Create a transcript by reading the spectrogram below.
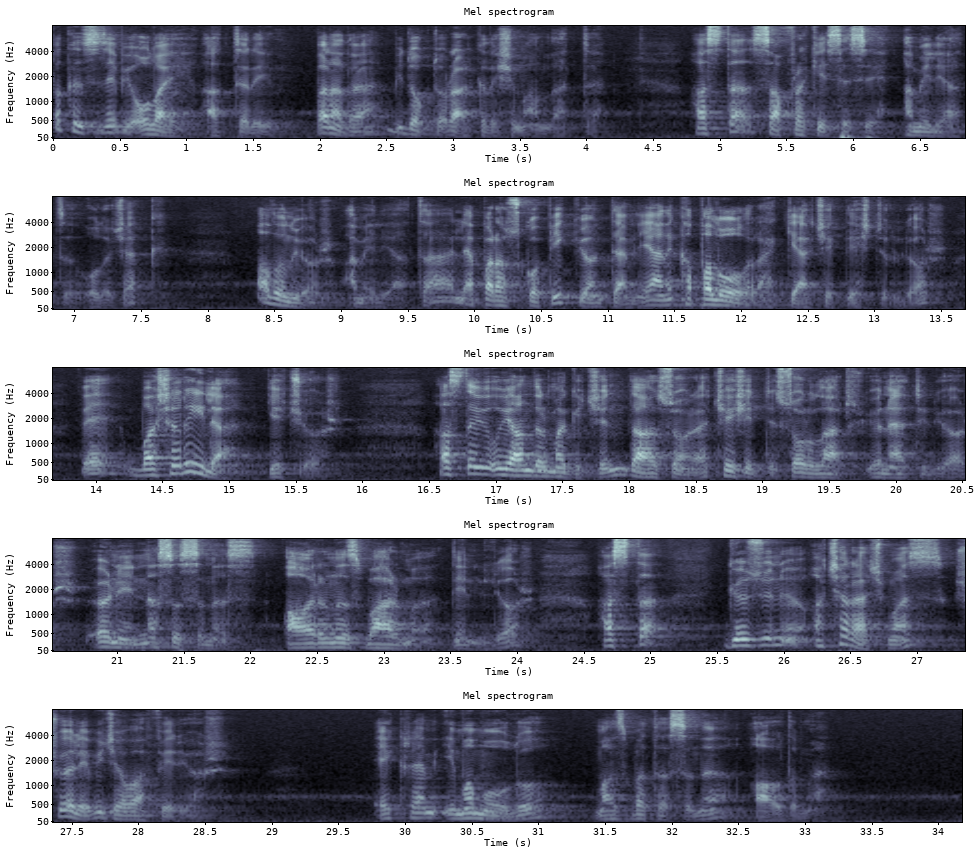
Bakın size bir olay aktarayım. Bana da bir doktor arkadaşım anlattı. Hasta safra kesesi ameliyatı olacak. Alınıyor ameliyata. Laparoskopik yöntemle yani kapalı olarak gerçekleştiriliyor ve başarıyla geçiyor. Hastayı uyandırmak için daha sonra çeşitli sorular yöneltiliyor. Örneğin nasılsınız, ağrınız var mı deniliyor. Hasta gözünü açar açmaz şöyle bir cevap veriyor. Ekrem İmamoğlu mazbatasını aldı mı?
